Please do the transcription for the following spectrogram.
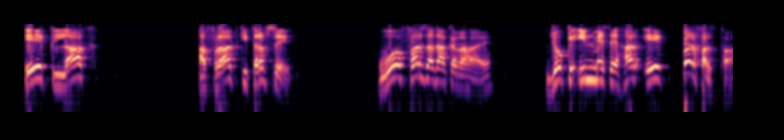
ایک لاکھ افراد کی طرف سے وہ فرض ادا کر رہا ہے جو کہ ان میں سے ہر ایک پر فرض تھا۔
